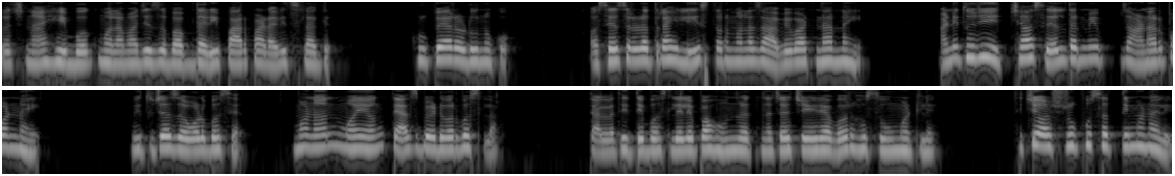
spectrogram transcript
रचना हे बघ मला माझी जबाबदारी पार पाडावीच लागेल. कृपया रडू नको. असेच रडत राहिलीस तर मला जावे वाटणार नाही. आणि तुझी इच्छा असेल तर मी जाणार पण नाही. मी तुझ्या जवळ बसेन. म्हणून मयंक त्याच बेडवर बसला. त्याला तिथे बसलेले पाहून रत्नाच्या चेहऱ्यावर हसू उमटले तिचे अश्रू पुसत ती म्हणाली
